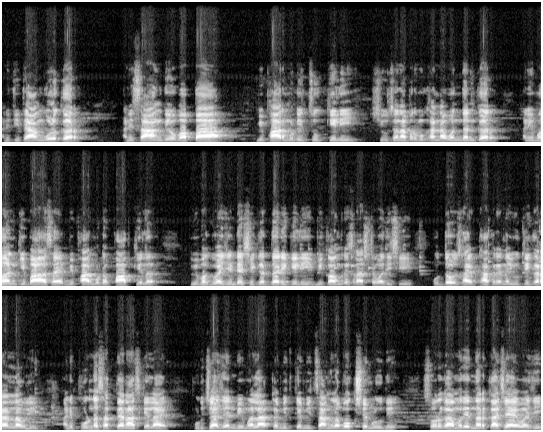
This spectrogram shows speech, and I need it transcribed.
आणि तिथे आंघोळ कर आणि सांग देवबाप्पा मी फार मोठी चूक केली. शिवसेना प्रमुखांना वंदन कर आणि म्हण की बाळासाहेब मी फार मोठं पाप केलं. मी भगव्या झेंड्याशी गद्दारी केली मी काँग्रेस राष्ट्रवादीशी उद्धव साहेब ठाकरेंना युती करायला लावली आणि पूर्ण सत्यानाश केला आहे. पुढच्या जन्मी मला कमीत कमी चांगलं मोक्ष मिळू दे. स्वर्गामध्ये नरकाच्या ऐवजी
